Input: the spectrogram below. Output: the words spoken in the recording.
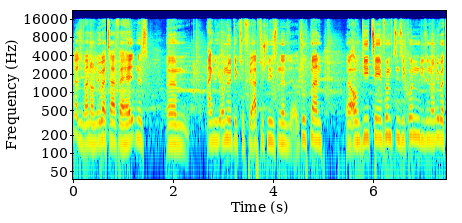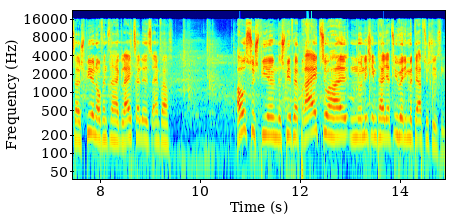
Ja, sie waren noch ein Überzahlverhältnis. Ähm, eigentlich unnötig, zu früh abzuschließen. Dann sucht man äh, auch die 10, 15 Sekunden, die sie noch in Überzahl spielen, auch wenn es nachher Gleichzahl ist, einfach auszuspielen, das Spielfeld breit zu halten und nicht eben halt jetzt über die Mitte abzuschließen.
